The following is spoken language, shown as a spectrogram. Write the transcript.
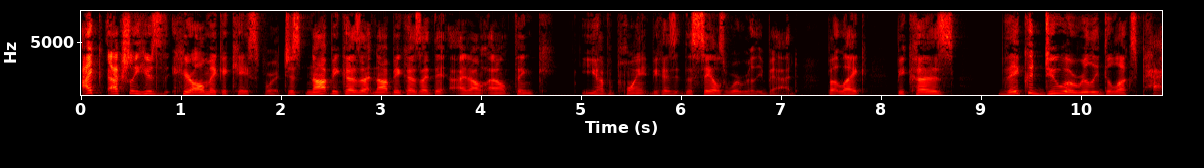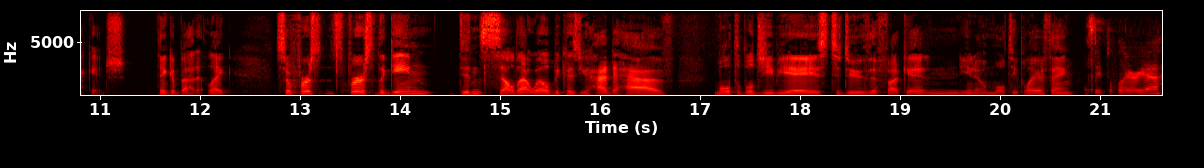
I actually here's here. I'll make a case for it. Just not because I, not because I think I don't I don't think you have a point because the sales were really bad, but like because they could do a really deluxe package. Think about it. Like so first first the game didn't sell that well because you had to have multiple GBAs to do the fucking you know multiplayer thing. Multiplayer, yeah.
